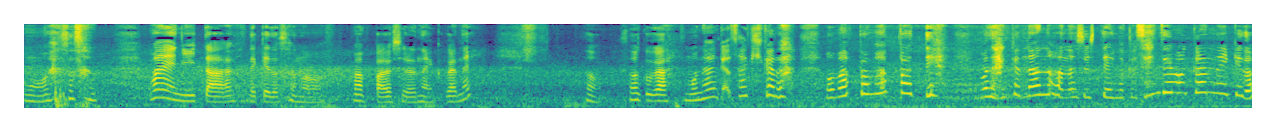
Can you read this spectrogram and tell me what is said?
もうその前にいたんだけどそのマッパーを知らない子がね。そう。その子がもうなんかさっきからもうマッパマッパってもうなんか何の話してるのか全然わかんないけど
